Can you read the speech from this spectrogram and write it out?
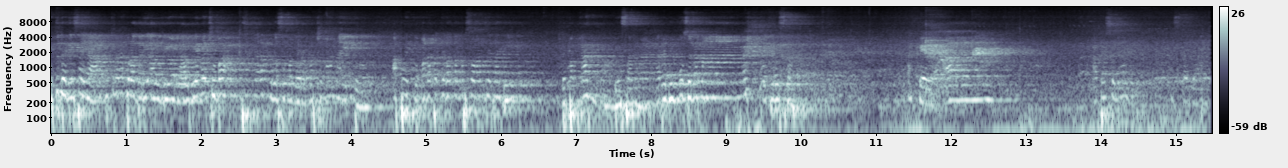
Itu dari saya, itu kan pernah dari Albion. Albion coba sekarang dulu sama orang macam mana itu? Apa itu? Mana dapat dapat persoalan saya tadi? Dapatkan? Nah, biasa ada buku sudah mana? Ya, teruskan. Oke, um, apa sudah? Astaga.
